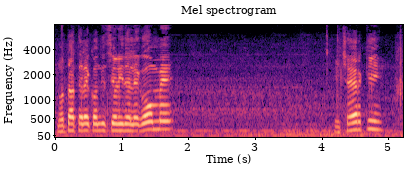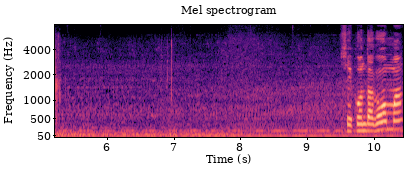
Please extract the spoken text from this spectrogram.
Notate le condizioni delle gomme. I cerchi. Seconda gomma.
